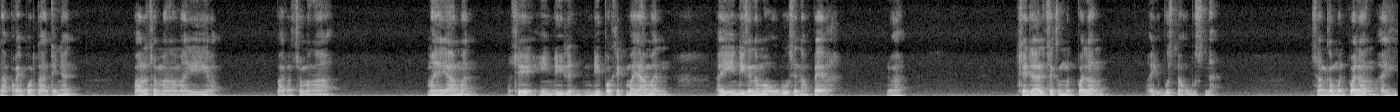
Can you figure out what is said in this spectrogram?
Napaka-importante niyan para sa mga mahihirap, para sa mga mayayaman. Kasi hindi hindi porket mayaman ay hindi ka na mauubusan ng pera. Di ba? Kasi dahil sa gamot pa lang ay ubus na ubus na isang gamot pa lang ay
